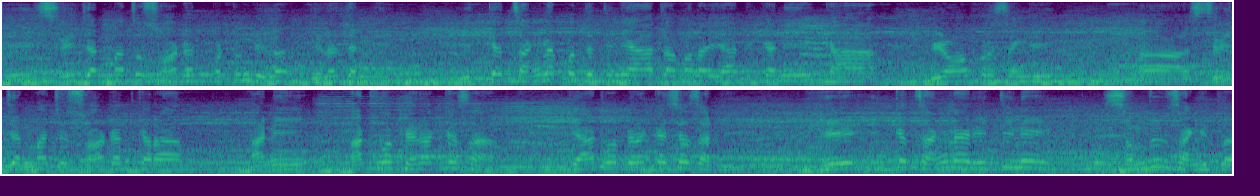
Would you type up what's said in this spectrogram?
की श्रीजन्माचं स्वागत पटून दिलं दिलं त्यांनी. इतक्या चांगल्या पद्धतीने आज आम्हाला या ठिकाणी का विवाहप्रसंगी श्रीजन्माचे स्वागत करा आणि आठवा फेरा कसा? की आठवा फेरा कशासाठी? हे इतकं चांगल्या रीतीने समजून सांगितलं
